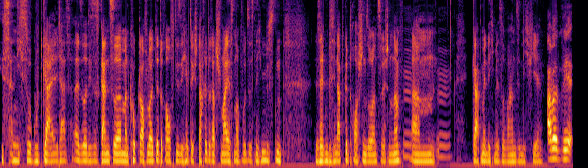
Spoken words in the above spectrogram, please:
ist dann nicht so gut gealtert. Also dieses Ganze, man guckt auf Leute drauf, die sich halt durch Stacheldraht schmeißen, obwohl sie es nicht müssten. Das ist halt ein bisschen abgedroschen so inzwischen, ne? Ähm, Gab mir nicht mehr so wahnsinnig viel. Aber wir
